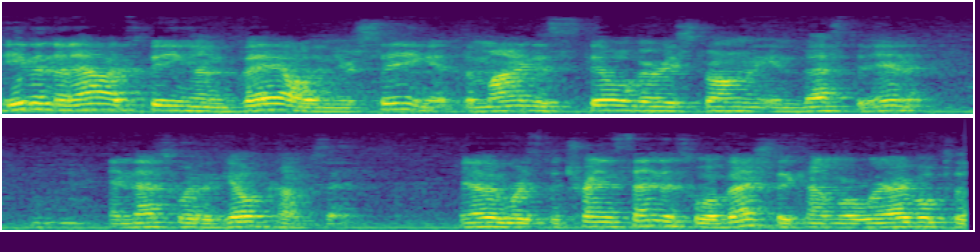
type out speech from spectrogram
even though now it's being unveiled and you're seeing it, the mind is still very strongly invested in it. Mm-hmm. and that's where the guilt comes in. In other words, the transcendence will eventually come where we're able to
